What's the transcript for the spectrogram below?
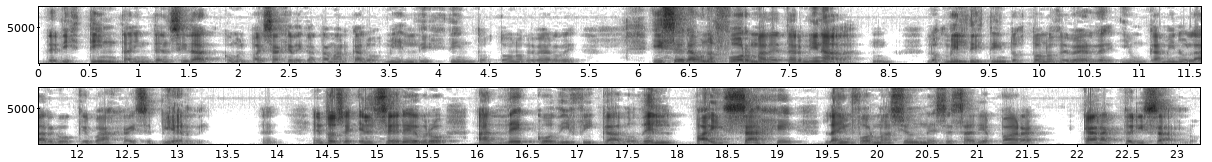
de distinta intensidad, como el paisaje de Catamarca, los mil distintos tonos de verde, y será una forma determinada los mil distintos tonos de verde y un camino largo que baja y se pierde. ¿eh? Entonces, el cerebro ha decodificado del paisaje la información necesaria para caracterizarlo.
